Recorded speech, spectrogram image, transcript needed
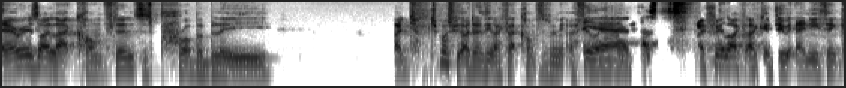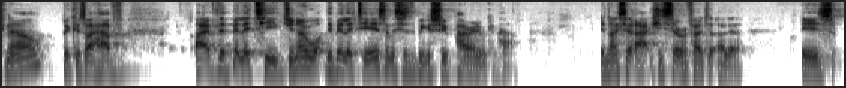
areas I lack confidence is probably. I, to be honest you, I don't think I lack confidence. I feel like Yeah, that's I feel like I could do anything now because I have I have the ability. Do you know what the ability is? And this is the biggest superpower anyone can have. And I said I actually Sarah referred to earlier is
